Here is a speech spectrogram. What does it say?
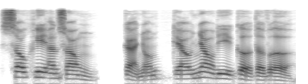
Sau khi ăn xong, cả nhóm kéo nhau đi cờ tờ vờ.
